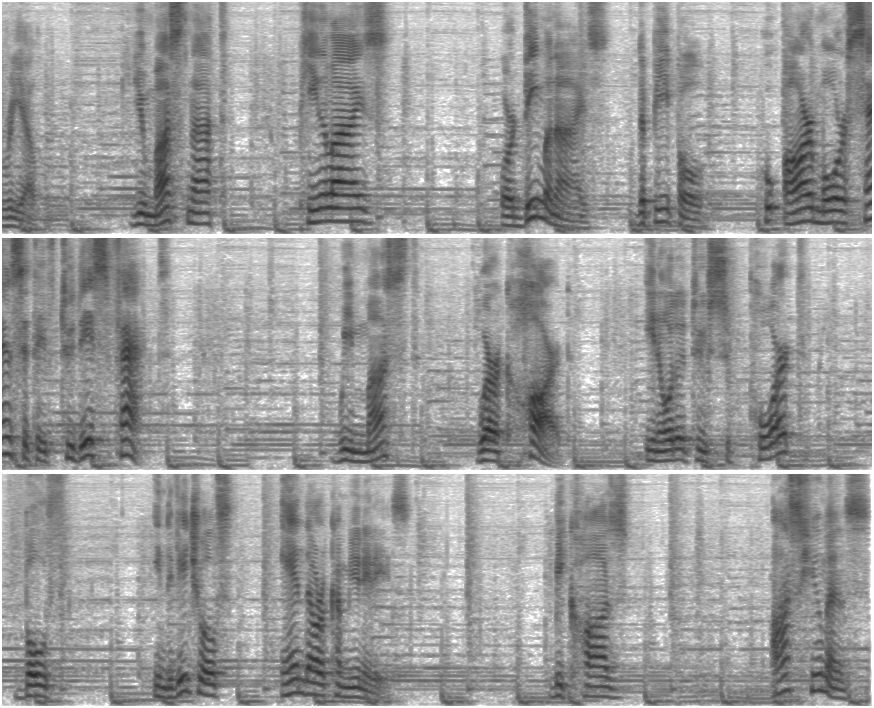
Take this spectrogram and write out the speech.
real. You must not penalize or demonize the people who are more sensitive to this fact. We must work hard in order to support both individuals and our communities because us humans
